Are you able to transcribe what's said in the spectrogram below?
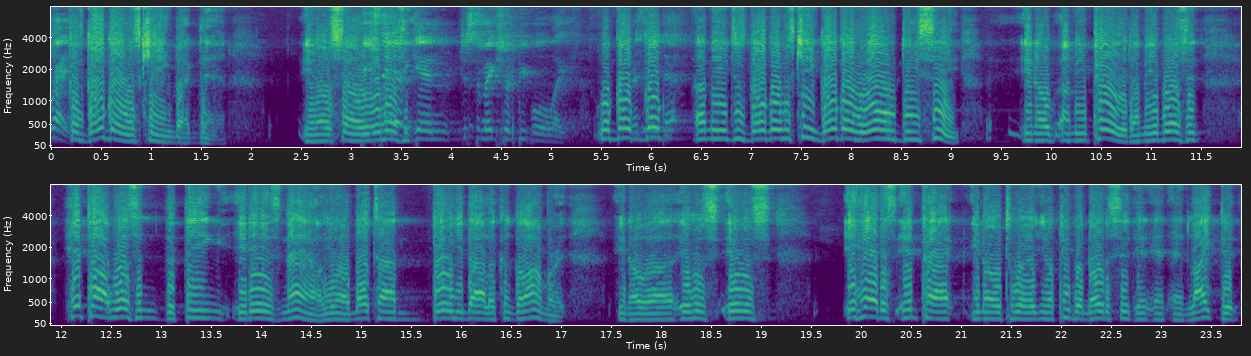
Right. Because Go-Go was king back then. You know, so it was. again, just to make sure the people, like, Well, go go. I mean, just Go-Go was king. Go-Go ruled DC. You know, I mean, period. I mean, it wasn't. Hip hop wasn't the thing it is now. You know, multi-billion-dollar conglomerate. You know, uh, it was. It was. It had its impact, you know, to where you know people noticed it and, and, and liked it,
